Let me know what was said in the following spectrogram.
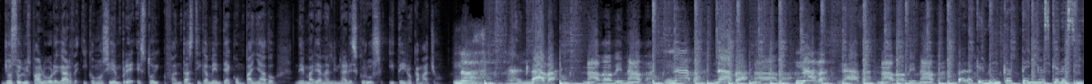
Yo soy Luis Pablo Boregard y como siempre estoy fantásticamente acompañado de Mariana Linares Cruz y Trino Camacho. Nada. Nada. Nada de nada. Nada. Nada. Nada. Nada. Nada. Nada de nada. Para que nunca tengas que decir.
